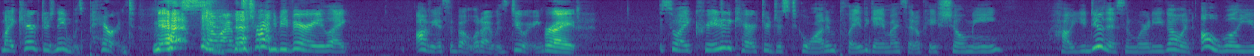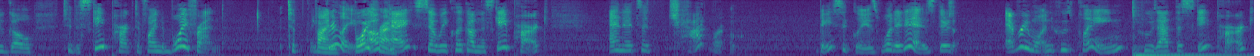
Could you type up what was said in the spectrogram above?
my character's name was Parent, Yeah. so I was trying to be very like obvious about what I was doing. right. So I created a character just to go on and play the game. I said, okay, show me how you do this and where do you go? And oh, well, you go to the skate park to find a boyfriend. To Like, find really? a boyfriend. Okay, so we click on the skate park, and it's a chat room. Basically, is what it is. There's everyone who's playing, who's at the skate park,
